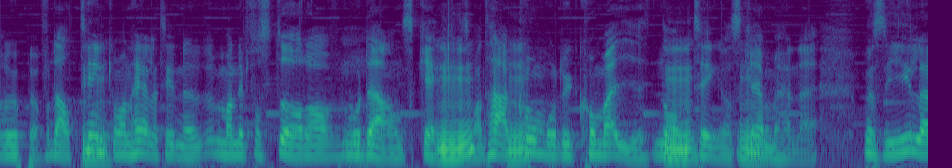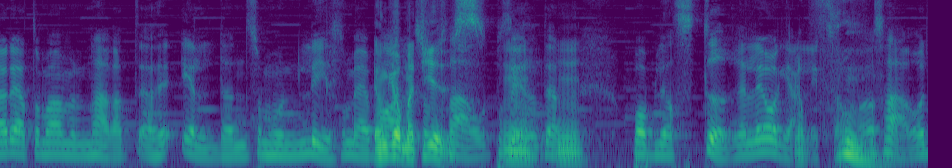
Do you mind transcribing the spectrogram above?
där uppe. För där tänker man hela tiden, man är förstörd av modern skräck. Mm. Liksom, att här Mm. kommer det komma ut någonting och skrämma henne. Men så gillar jag det att de använder den här att elden som hon lyser med. Hon går med ett liksom ljus. Så här, precis, Mm, den mm. Bara blir större lågan Ja, liksom. fum. Och, så här. och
